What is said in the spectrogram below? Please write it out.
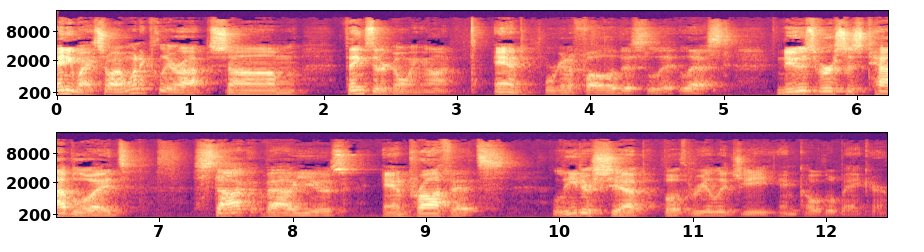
anyway, so I want to clear up some things that are going on. And we're going to follow this list news versus tabloids, stock values and profits, leadership, both Realogy and Coldwell Banker.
